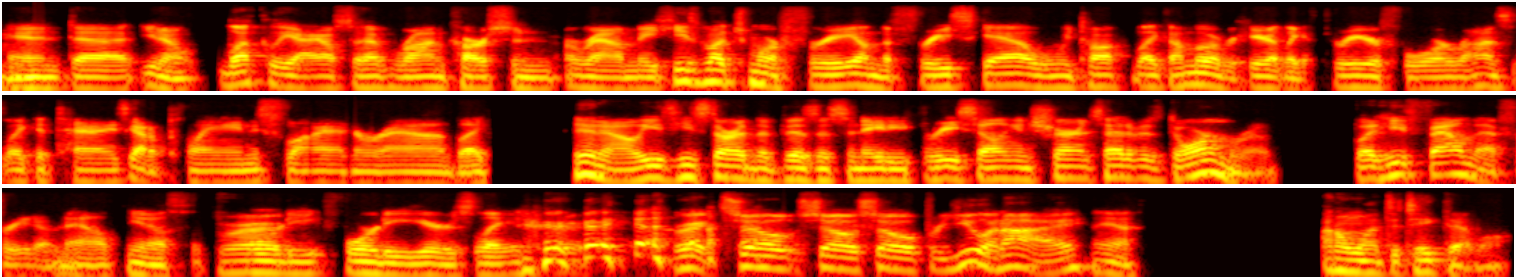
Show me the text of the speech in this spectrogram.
Mhm. And uh, you know, luckily I also have Ron Carson around me. He's much more free on the free scale. When we talk, like I'm over here at like a three or four. Ron's like a 10. He's got a plane, he's flying around. Like, you know, he's he started the business in 83 selling insurance out of his dorm room. But he's found that freedom now, you know, 40, 40 years later. right. So so so for you and I, Yeah. I don't want it to take that long.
